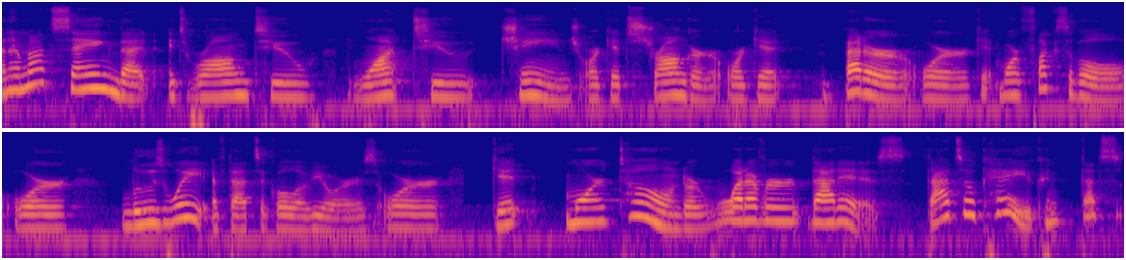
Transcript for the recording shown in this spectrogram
And I'm not saying that it's wrong to want to change or get stronger or get better or get more flexible or lose weight if that's a goal of yours or get more toned or whatever that is. That's okay. You can that's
